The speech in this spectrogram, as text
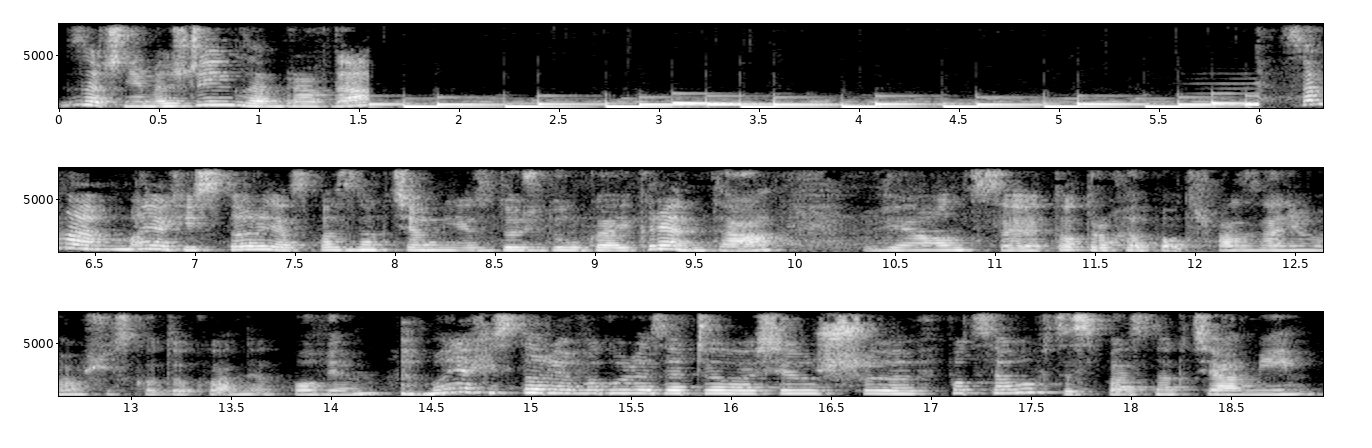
zaczniemy z jinglem, prawda? Sama moja historia z paznokciami jest dość długa i kręta, więc y, to trochę potrwa, zanim Wam wszystko dokładnie odpowiem. Moja historia w ogóle zaczęła się już y, w podstawówce z paznokciami.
